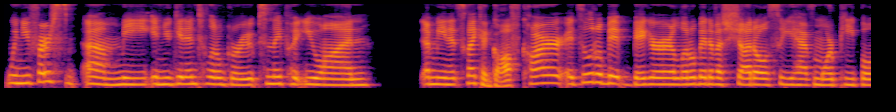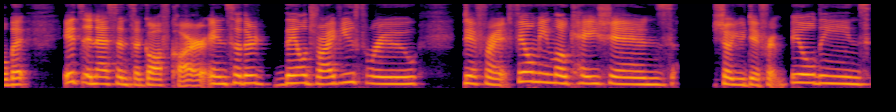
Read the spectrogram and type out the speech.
When you first um, meet and you get into little groups and they put you on I mean, it's like a golf cart. It's a little bit bigger, a little bit of a shuttle, so you have more people, but it's in essence a golf cart. And so they're they'll drive you through different filming locations, show you different buildings.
